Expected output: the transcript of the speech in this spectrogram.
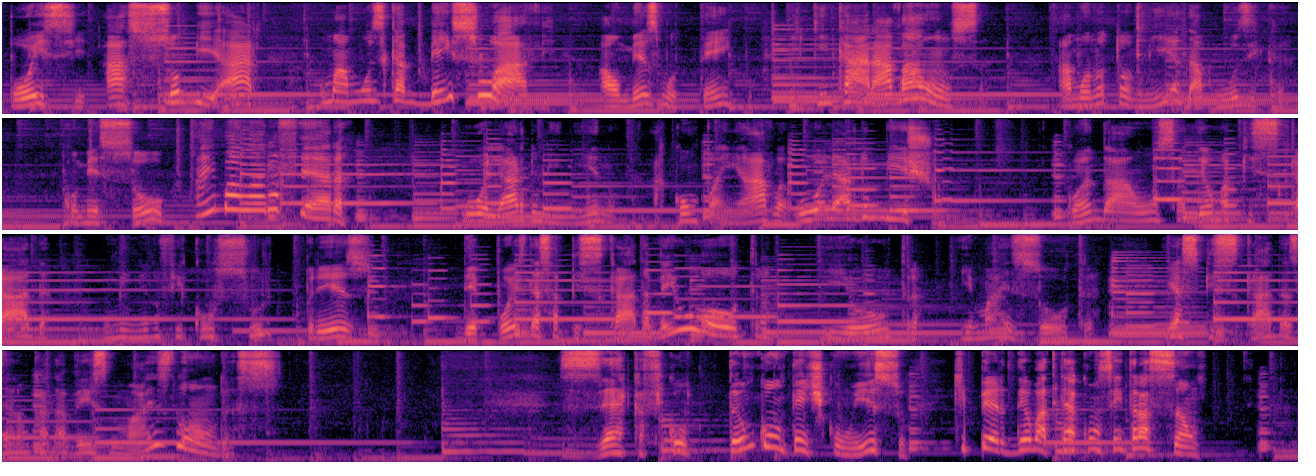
pôs-se a assobiar uma música bem suave, ao mesmo tempo em que encarava a onça. A monotonia da música começou a embalar a fera. O olhar do menino acompanhava o olhar do bicho. Quando a onça deu uma piscada, o menino ficou surpreso. Depois dessa piscada veio outra e outra e mais outra, e as piscadas eram cada vez mais longas. Zeca ficou tão contente com isso que perdeu até a concentração.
